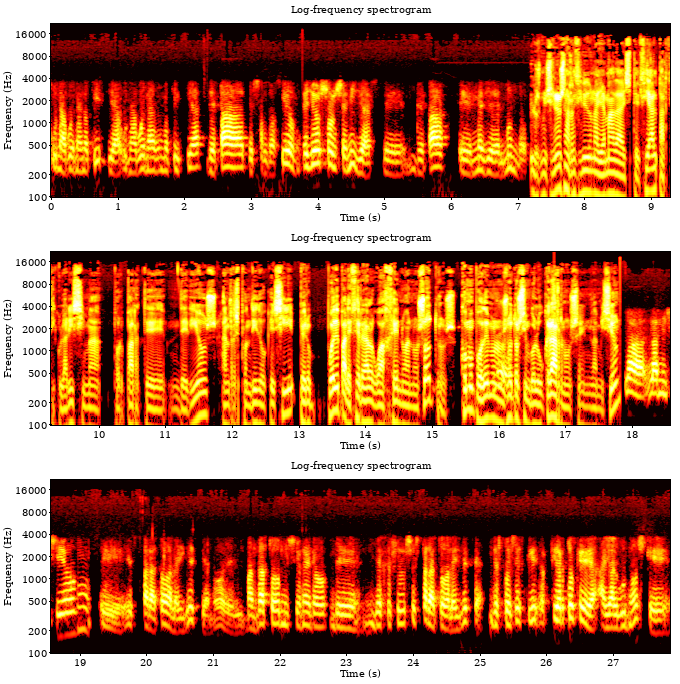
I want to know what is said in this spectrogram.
una buena noticia, una buena noticia de paz, de salvación. Ellos son semillas de, de paz en medio del mundo. Los misioneros han recibido una llamada especial, particularísima por parte de Dios, han respondido que sí, pero puede parecer algo ajeno a nosotros. ¿Cómo podemos nosotros involucrarnos en la misión? La, la misión eh, para toda la iglesia, ¿no? El mandato misionero de, de, Jesús es para toda la iglesia. Después es cierto que hay algunos que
